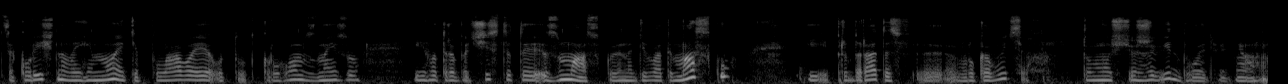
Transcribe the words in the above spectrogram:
Це коричневе гімно, яке плаває отут кругом знизу. Його треба чистити з маскою, надівати маску і прибирати е, в рукавицях, тому що живіт болить від нього.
